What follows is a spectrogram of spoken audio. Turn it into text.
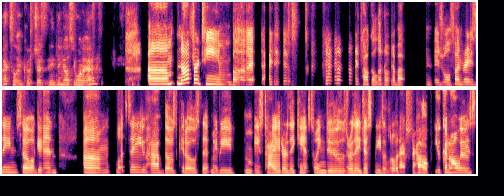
Excellent, Coach Jess. Anything else you want to add? Um, not for team, but I just kind of want to talk a little bit about individual fundraising. So again, um, let's say you have those kiddos that maybe money's tight or they can't swing dues or they just need a little bit extra help. You can always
